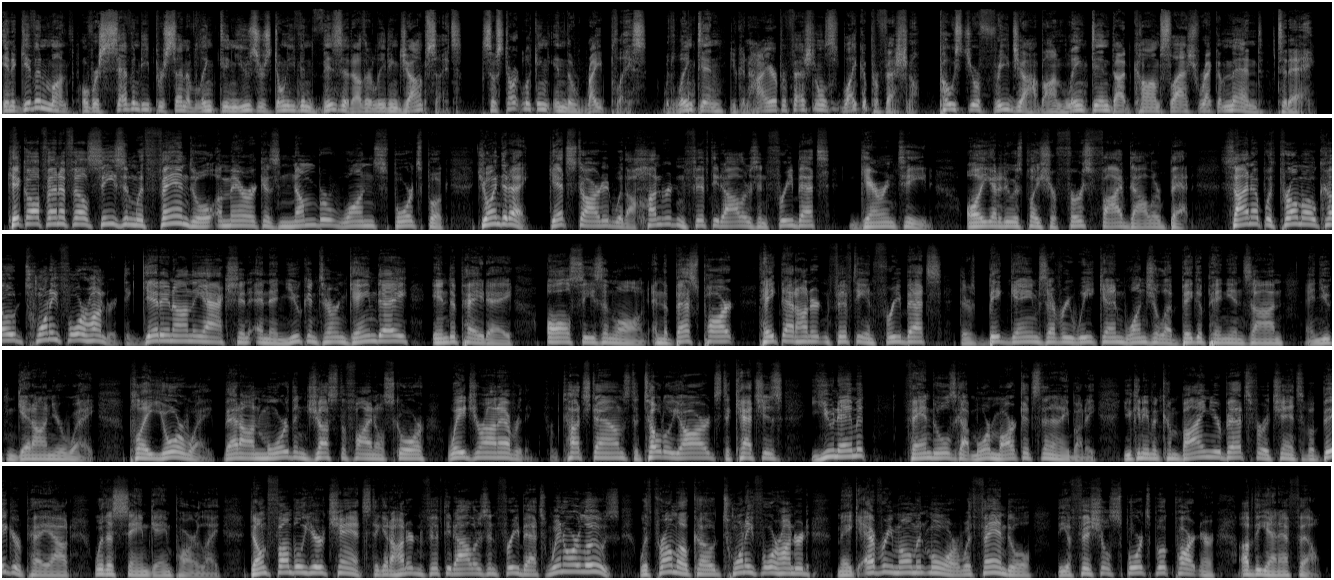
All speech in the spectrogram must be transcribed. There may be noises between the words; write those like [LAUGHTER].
In a given month, over 70% of LinkedIn users don't even visit other leading job sites. So start looking in the right place. With LinkedIn, you can hire professionals like a professional. Post your free job on linkedin.com slash recommend today. Kick off NFL season with FanDuel, America's number one sports book. Join today. Get started with $150 in free bets guaranteed. All you got to do is place your first $5 bet. Sign up with promo code 2400 to get in on the action, and then you can turn game day into payday all season long. And the best part, take that 150 in free bets. There's big games every weekend, ones you'll have big opinions on, and you can get on your way. Play your way. Bet on more than just the final score. Wager on everything from touchdowns to total yards to catches, you name it. FanDuel's got more markets than anybody. You can even combine your bets for a chance of a bigger payout with a same game parlay. Don't fumble your chance to get $150 in free bets, win or lose, with promo code 2400. Make every moment more with FanDuel, the official sportsbook partner of the NFL.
